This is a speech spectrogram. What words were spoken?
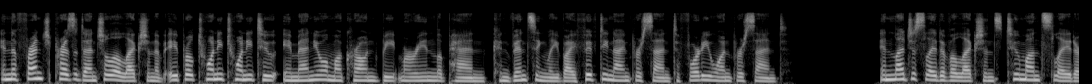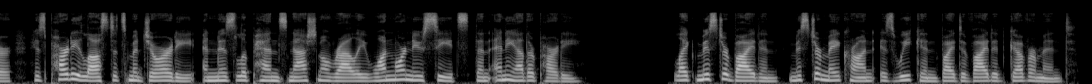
In the French presidential election of April 2022, Emmanuel Macron beat Marine Le Pen convincingly by 59% to 41%. In legislative elections two months later, his party lost its majority and Ms. Le Pen's National Rally won more new seats than any other party. Like Mr. Biden, Mr. Macron is weakened by divided government.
